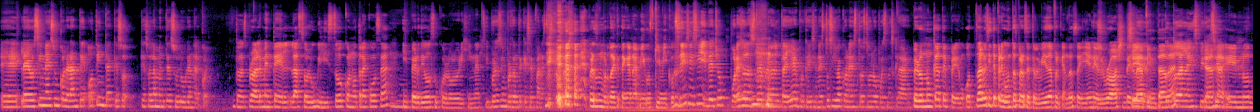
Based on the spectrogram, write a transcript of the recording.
Eh, la eosina es un colorante o tinta que, so- que solamente es soluble en alcohol. Entonces probablemente la solubilizó con otra cosa y perdió su color original. Sí, por eso es importante que sepan estas cosas. Pero es importante que tengan amigos químicos. Sí, sí, sí. De hecho, por eso las estoy aprendiendo en el taller, porque dicen esto sí va con esto, esto no lo puedes mezclar. Pero nunca te preguntas, o tal vez sí te preguntas, pero se te olvida porque andas ahí en el rush de Sí, la pintada. Con toda la inspiración. Ajá, y no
